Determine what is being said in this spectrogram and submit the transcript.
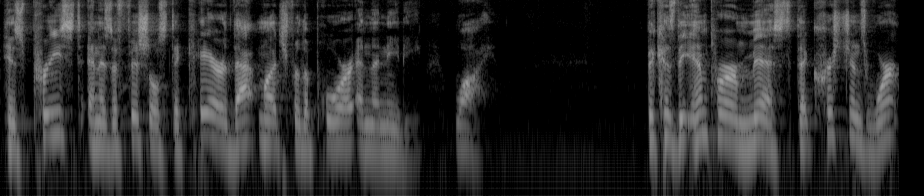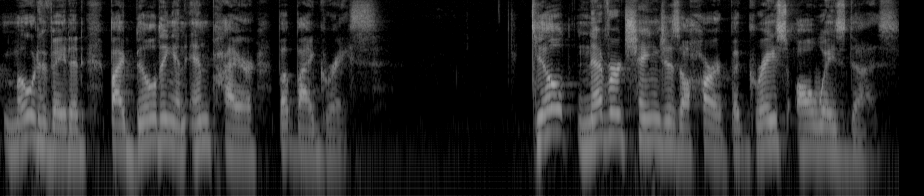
his priest and his officials to care that much for the poor and the needy. Why? Because the emperor missed that Christians weren't motivated by building an empire, but by grace. Guilt never changes a heart, but grace always does.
